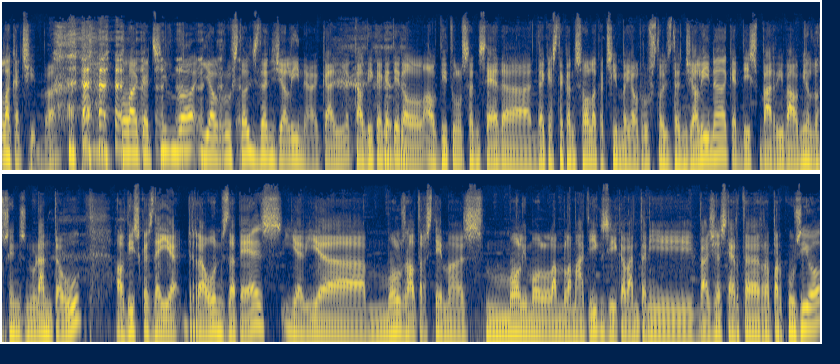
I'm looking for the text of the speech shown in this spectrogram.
la catximba. La catximba i els rostolls d'Angelina. Cal, cal dir que aquest era el, el títol sencer d'aquesta cançó, La catximba i els rostolls d'Angelina. Aquest disc va arribar al 1991. El disc es deia Raons de pes. Hi havia molts altres temes molt i molt emblemàtics i que van tenir, vaja, certa repercussió.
